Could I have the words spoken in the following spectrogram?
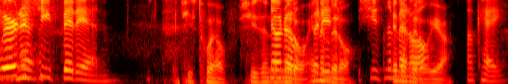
Where does she fit in? She's 12. She's in no, the no, middle. in the middle. She's in the middle. yeah. Okay.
